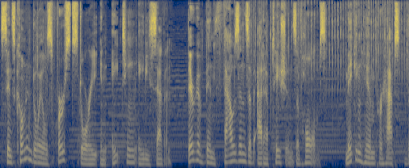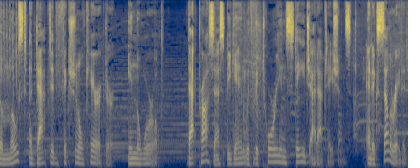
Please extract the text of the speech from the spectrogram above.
Since Conan Doyle's first story in 1887, there have been thousands of adaptations of Holmes, making him perhaps the most adapted fictional character in the world. That process began with Victorian stage adaptations and accelerated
